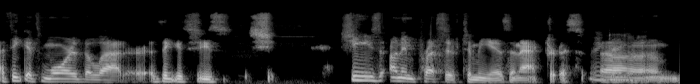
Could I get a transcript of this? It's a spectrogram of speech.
I think it's more the latter. I think it's she's she, she's unimpressive to me as an actress. I. Um,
